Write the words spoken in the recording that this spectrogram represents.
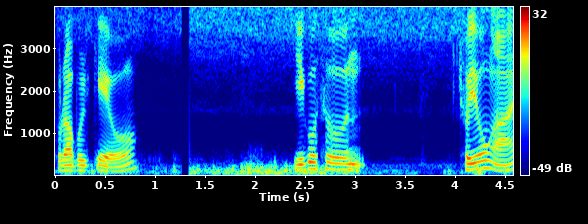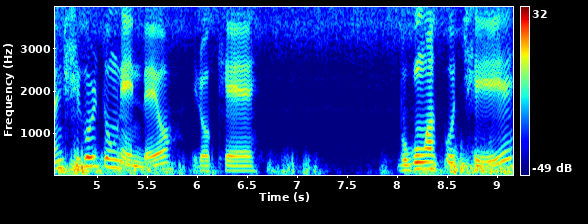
돌아볼게요. 이곳은 조용한 시골 동네인데요. 이렇게 무궁화 꽃이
